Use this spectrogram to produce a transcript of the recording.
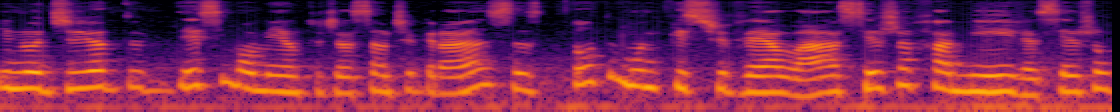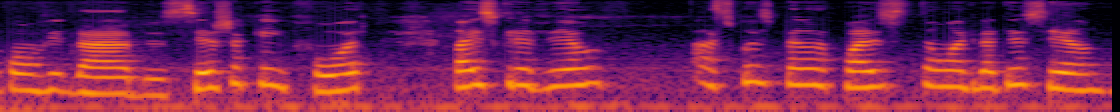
E no dia do, desse momento de ação de graças, todo mundo que estiver lá, seja família, sejam convidados, seja quem for, vai escrever as coisas pelas quais estão agradecendo,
